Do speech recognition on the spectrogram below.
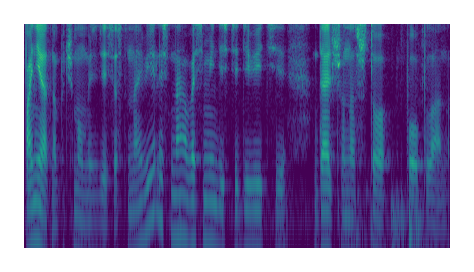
Понятно, почему мы здесь остановились на 89. Дальше у нас что по плану?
